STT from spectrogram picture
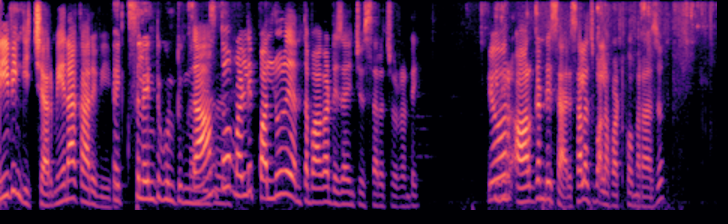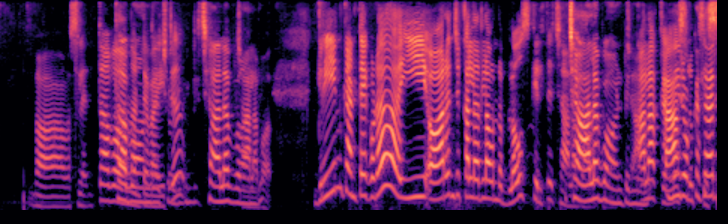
వీవింగ్ ఇచ్చారు మీనాకారి వీవింగ్ ఎక్సలెంట్గా ఉంటుంది దాంతో మళ్ళీ పళ్ళులో ఎంత బాగా డిజైన్ చేశారో చూడండి. ప్యూర్ ఆర్గండి శారీస్ అలా అలా పట్టుకోమరాజు అసలు ఎంత బాగుందంటే వైట్ చాలా చాలా బాగుంది. గ్రీన్ కంటే కూడా ఈ ఆరెంజ్ కలర్లో ఉన్న బ్లౌజ్కి వెళ్తే చాలా చాలా బాగుంటుంది. చాలా క్లాస్ మీరు ఒక్కసారి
